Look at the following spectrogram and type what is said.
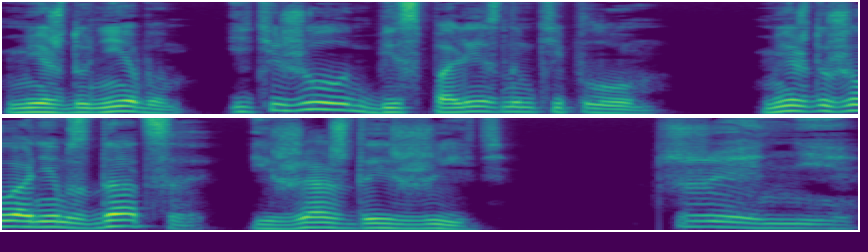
Между небом и тяжелым бесполезным теплом. Между желанием сдаться и жаждой жить. «Дженни!»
